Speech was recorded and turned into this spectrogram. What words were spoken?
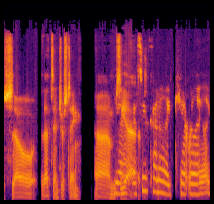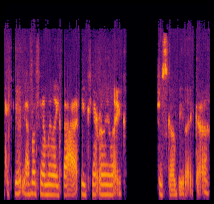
So that's interesting. Um, Yeah, so I yeah, guess you kind of like can't really like if you have a family like that, you can't really like just go be like a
